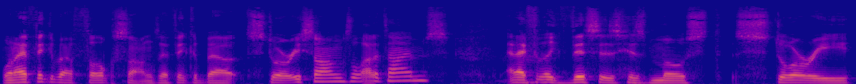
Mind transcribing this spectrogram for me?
when I think about folk songs, I think about story songs a lot of times. And I feel like this is his most story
